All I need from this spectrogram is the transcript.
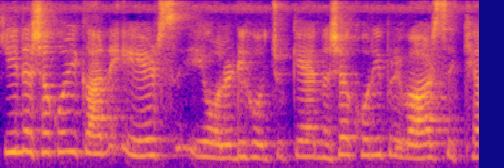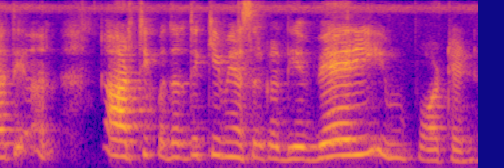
ਕੀ ਨਸ਼ਾਖੋਰੀ ਕਾਰਨ ਏਡਸ ਇਹ ਆਲਰੇਡੀ ਹੋ ਚੁੱਕਿਆ ਹੈ। ਨਸ਼ਾਖੋਰੀ ਪਰਿਵਾਰ, ਸਿੱਖਿਆ ਤੇ ਅਰ- ਆਰਥਿਕ ਪੱਧਰ ਤੇ ਕਿਵੇਂ ਅਸਰ ਕਰਦੀ ਹੈ? ਵੈਰੀ ਇੰਪੋਰਟੈਂਟ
